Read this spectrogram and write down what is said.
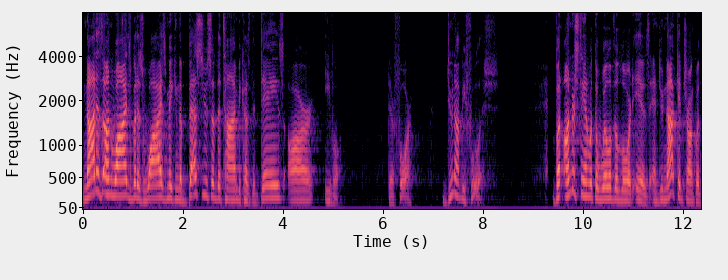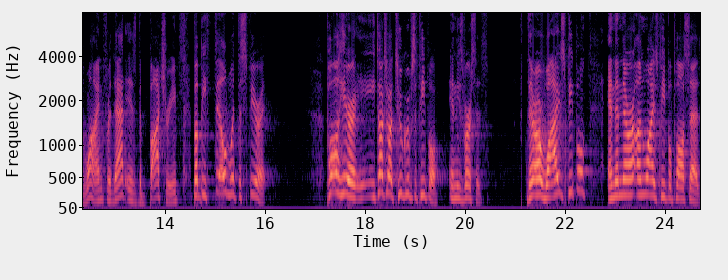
not as unwise, but as wise, making the best use of the time, because the days are evil. Therefore, do not be foolish, but understand what the will of the Lord is, and do not get drunk with wine, for that is debauchery, but be filled with the Spirit. Paul here, he talks about two groups of people in these verses. There are wise people, and then there are unwise people, Paul says.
